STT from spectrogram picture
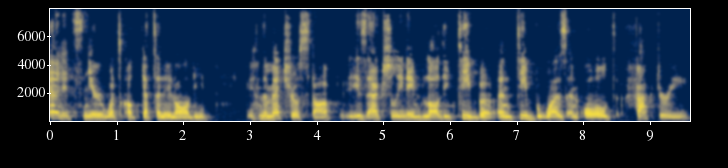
and it's near what's called Piazzale Lodi the metro stop is actually named Lodi TIBB, and TIBB was an old factory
